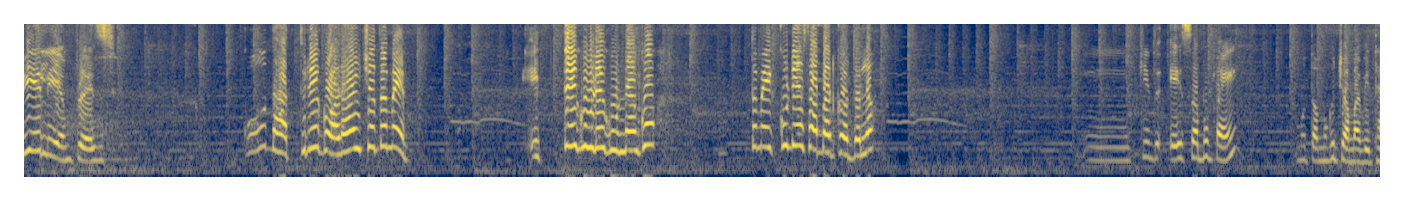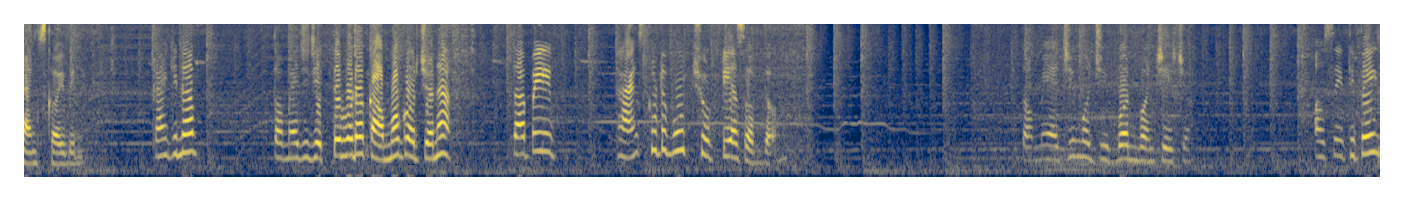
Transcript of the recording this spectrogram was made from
रियली इम्प्रेस्ड को धातु रे गढ़ाई छ तमे इत्ते गुडे गुंडा को तमे एकुटिया सबट कर देला किंतु ए सब पई मु तमको जमा भी थैंक्स कहिबिन काहे कि ना तमे जे जत्ते बडा काम करछ ना तापे थैंक्स कोटे बहुत छोटिया शब्द तमे आज मो जीवन बचे आईपाई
